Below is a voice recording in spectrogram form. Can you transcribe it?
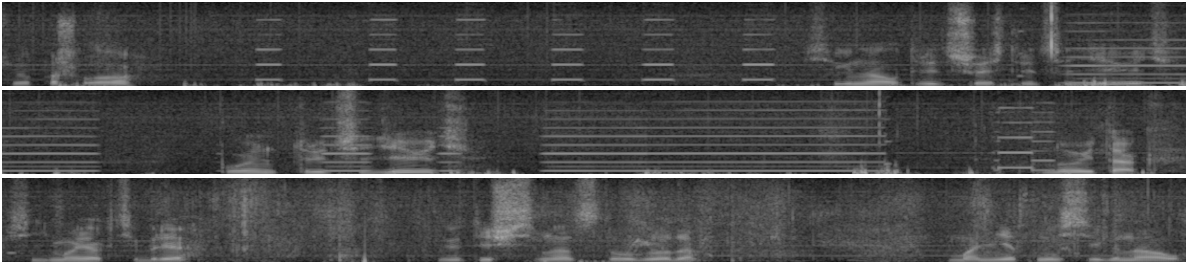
Все пошло. Сигнал 36-39. Point 39. Ну и так, 7 октября 2017 года. Монетный сигнал.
